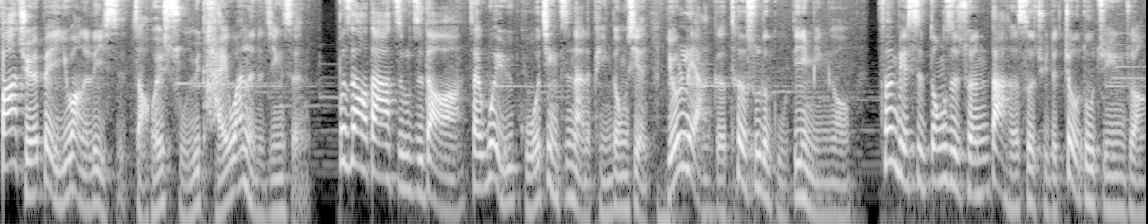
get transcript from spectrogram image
发掘被遗忘的历史，找回属于台湾人的精神。不知道大家知不知道啊？在位于国境之南的屏东县，有两个特殊的古地名哦，分别是东势村大河社区的旧杜军营庄，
